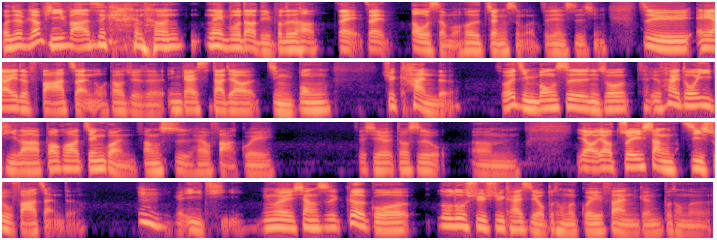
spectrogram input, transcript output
我觉得比较疲乏的是看他们内部到底不知道在在斗什么或者争什么这件事情。至于 AI 的发展，我倒觉得应该是大家要紧绷去看的。所谓紧绷是你说有太多议题啦，包括监管方式还有法规，这些都是嗯要要追上技术发展的嗯一个议题，嗯、因为像是各国陆陆续续开始有不同的规范跟不同的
